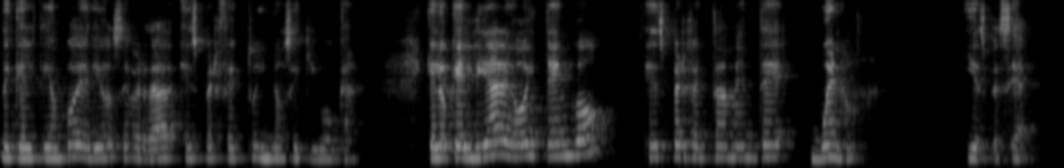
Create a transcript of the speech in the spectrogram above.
de que el tiempo de Dios de verdad es perfecto y no se equivoca, que lo que el día de hoy tengo es perfectamente bueno y especial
